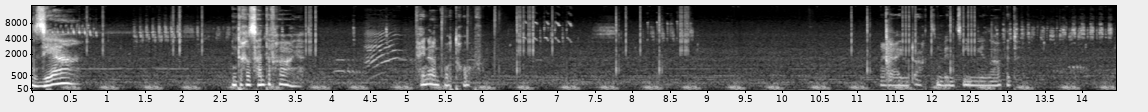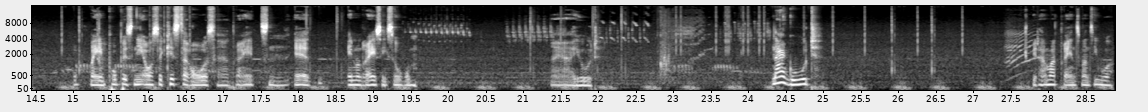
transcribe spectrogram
Sehr interessante Frage. Keine Antwort drauf. Ja, gut, 18 Benzin, wie gesagt. Mein Puppe ist nie aus der Kiste raus. Ja, 13, äh, 31 so rum. Naja, gut. Na gut. Später haben wir 23 Uhr.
